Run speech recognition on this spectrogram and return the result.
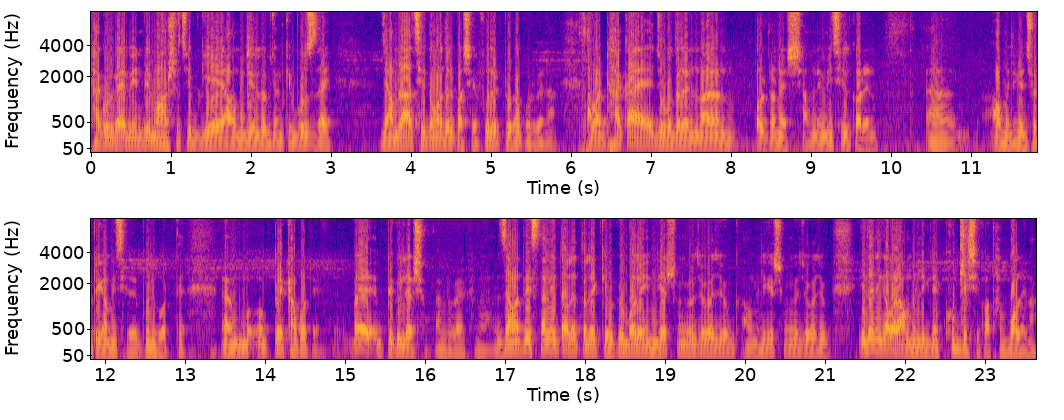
ঠাকুরগাঁয় বিএনপি মহাসচিব গিয়ে আওয়ামী লীগের লোকজনকে বুঝ দেয় যে আমরা আছি তোমাদের পাশে, ফুলের টোকা পড়বে না। আবার ঢাকায় যুবদলের নয়ন পল্টনের সামনে মিছিল করেন আওয়ামী লীগের ঝটিকা মিছিলের পরিবর্তে প্রেক্ষাপটে মানে পিকুলিয়ার সব কাণ্ড কারখানা জামাতে ইসলামী তলে তলে কেউ কেউ বলে ইন্ডিয়ার সঙ্গেও যোগাযোগ, আওয়ামী লীগের সঙ্গেও যোগাযোগ। ইদানিং আবার আওয়ামী লীগ নিয়ে খুব বেশি কথা বলে না।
